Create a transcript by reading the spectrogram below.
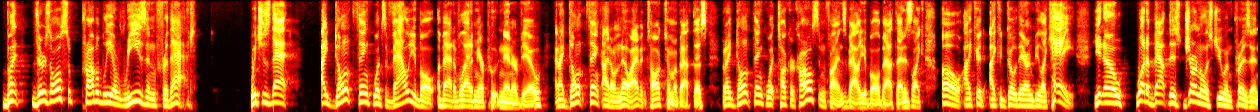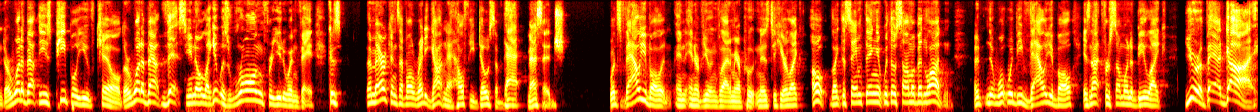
but there's also probably a reason for that, which is that I don't think what's valuable about a Vladimir Putin interview, and I don't think, I don't know, I haven't talked to him about this, but I don't think what Tucker Carlson finds valuable about that is like, oh, I could, I could go there and be like, hey, you know, what about this journalist you imprisoned? Or what about these people you've killed? Or what about this? You know, like it was wrong for you to invade. Because Americans have already gotten a healthy dose of that message. What's valuable in, in interviewing Vladimir Putin is to hear, like, oh, like the same thing with Osama bin Laden what would be valuable is not for someone to be like, you're a bad guy.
